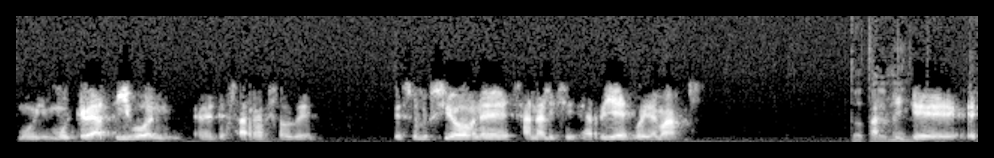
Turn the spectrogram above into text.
muy muy creativo en, en el desarrollo de, de soluciones, análisis de riesgo y demás. Así Totalmente. que es,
